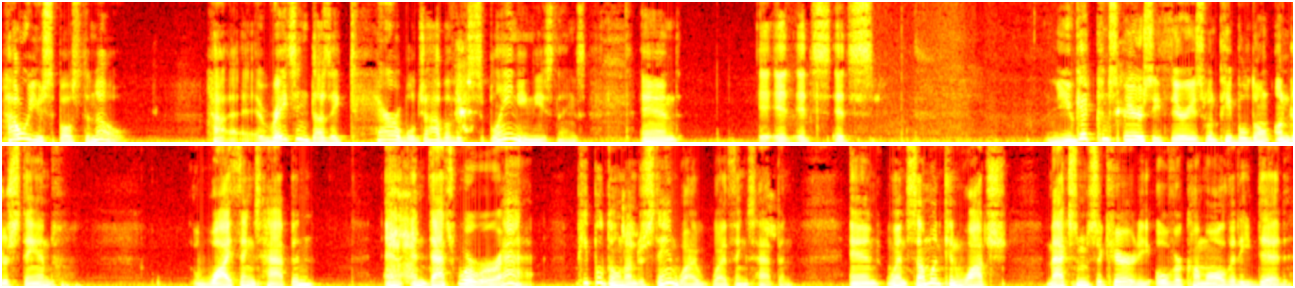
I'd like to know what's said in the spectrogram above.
How are you supposed to know? How, eh, racing does a terrible job of explaining these things. And it, it it's it's you get conspiracy theories when people don't understand why things happen and uh-huh. and that's where we're at. People don't understand why why things happen. And when someone can watch maximum security overcome all that he did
